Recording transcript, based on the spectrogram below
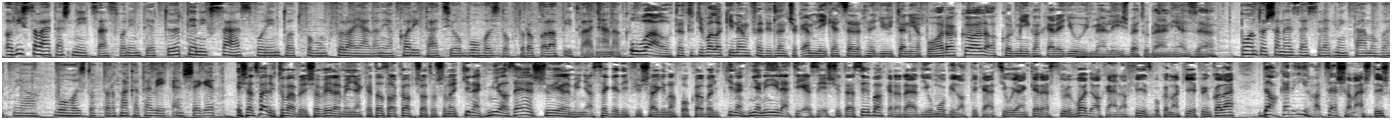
A visszaváltás 400 forintért történik, 100 forintot fogunk felajánlani a Karitáció Bohoz Doktorok Alapítványának. Wow, tehát hogyha valaki nem feltétlenül csak emléket szeretne gyűjteni a poharakkal, akkor még akár egy jó ügy mellé is be tud állni ezzel. Pontosan ezzel szeretnénk támogatni a Bohoz Doktoroknak a tevékenységét. És hát várjuk továbbra is a véleményeket azzal kapcsolatosan, hogy kinek mi az első élménye a Szegedi Ifjúsági Napokkal, vagy kinek milyen életérzés jut eszébe, akár a rádió mobil applikációján keresztül, vagy akár a Facebookon a képünk alá, de akár írhatsz SMS-t is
